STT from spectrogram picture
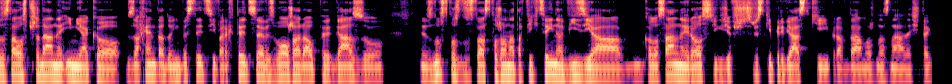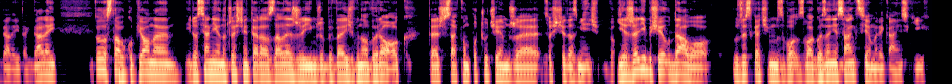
zostało sprzedane im jako zachęta do inwestycji w Arktyce, w złoża ropy, gazu. Znów została stworzona ta fikcyjna wizja kolosalnej Rosji, gdzie wszystkie pierwiastki, prawda, można znaleźć i tak dalej, i tak dalej. To zostało kupione i Rosjanie jednocześnie teraz zależy im, żeby wejść w nowy rok, też z takim poczuciem, że coś się da zmienić. Jeżeli by się udało uzyskać im złagodzenie sankcji amerykańskich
